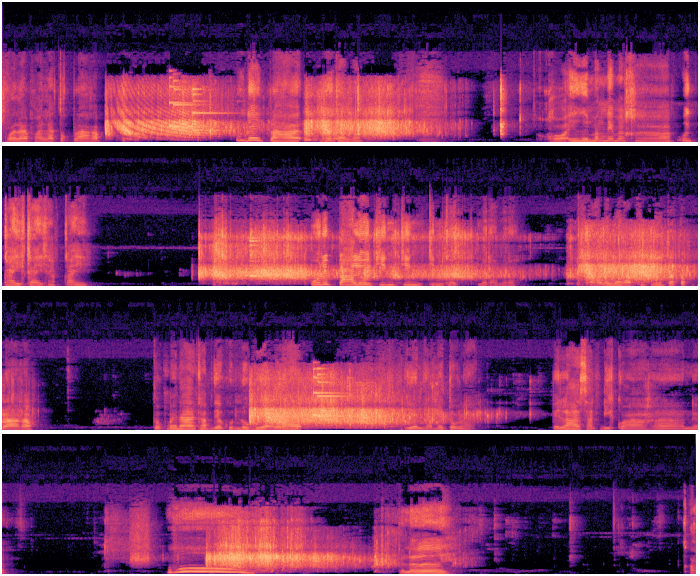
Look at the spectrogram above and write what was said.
พอแล้วพอแล้วตกปลาครับอุ้ยได้ปลาเยอะจังครับ ขอไอื่นบ้างได้ไหมครับอุ้ยไก่ไก่ครับไก่โอ้ได้ปลาเร็วจริงจริงกินไก่ไม่ได้ไม่ได้ปลาเลยครับทีนี้จะตกปลาครับ ตกไม่นานครับ เดี๋ยวคุณดูเบื่อไม่ได้เปลี่ยนครับไม่ตกแล้วไปล่าสัตว์ดีกว่าค่ะนะครับโอ้โหไปเลยอ๋อ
